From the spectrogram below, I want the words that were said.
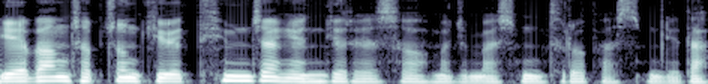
예방접종기획팀장 연결해서 먼저 말씀 들어봤습니다.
